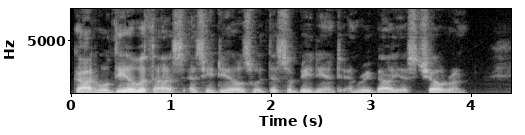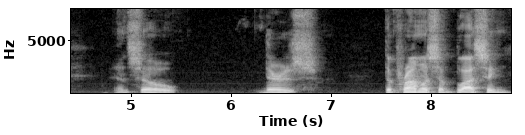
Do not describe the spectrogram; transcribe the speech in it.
God will deal with us as he deals with disobedient and rebellious children. And so there's the promise of blessing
